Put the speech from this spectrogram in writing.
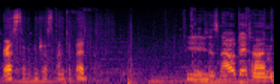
The rest of them just went to bed. It Yeah. is now daytime.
